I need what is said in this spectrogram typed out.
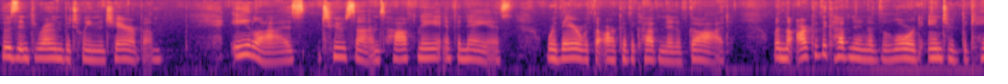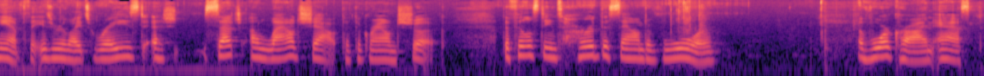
who is enthroned between the cherubim. Eli's two sons, Hophni and Phinehas, were there with the ark of the covenant of God. When the ark of the covenant of the Lord entered the camp, the Israelites raised a, such a loud shout that the ground shook. The Philistines heard the sound of war, of war cry, and asked,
